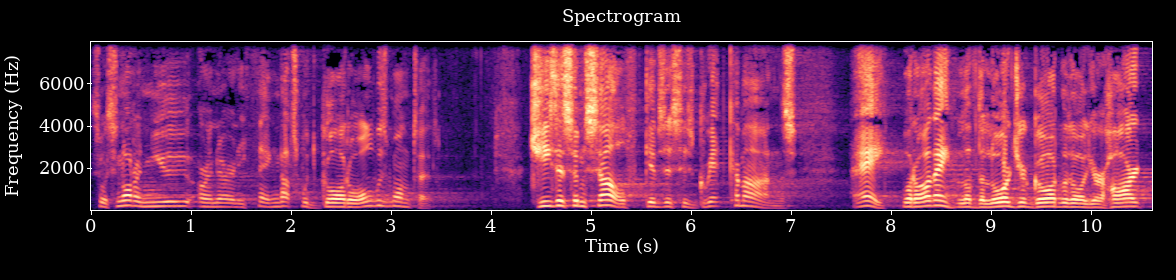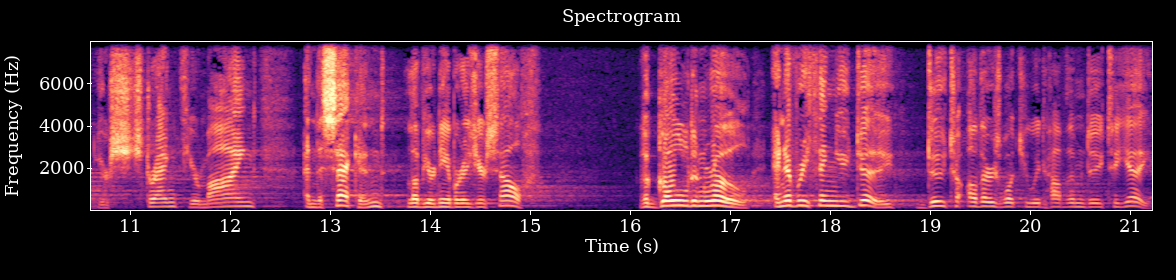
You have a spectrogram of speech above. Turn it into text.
So it's not a new or an early thing. That's what God always wanted. Jesus himself gives us his great commands. Hey, what are they? Love the Lord your God with all your heart, your strength, your mind. And the second, love your neighbor as yourself. The golden rule in everything you do, do to others what you would have them do to you.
